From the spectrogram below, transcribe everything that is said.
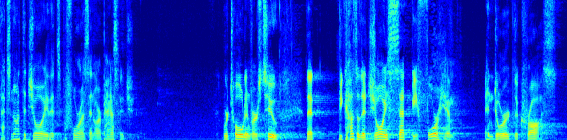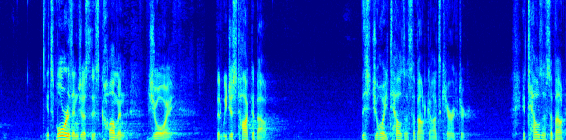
That's not the joy that's before us in our passage. We're told in verse 2 that because of the joy set before him, endured the cross. It's more than just this common joy that we just talked about. This joy tells us about God's character. It tells us about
